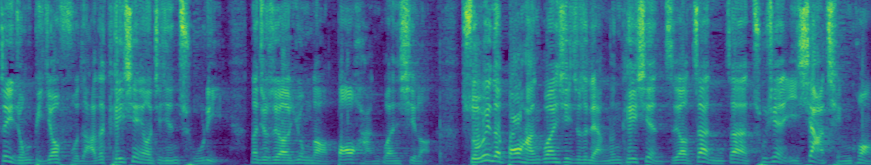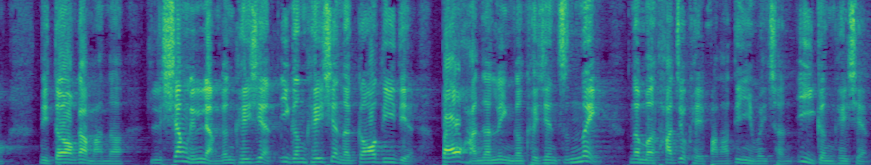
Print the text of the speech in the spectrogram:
这种比较复杂的 K 线要进行处理。那就是要用到包含关系了。所谓的包含关系，就是两根 K 线只要站在出现以下情况，你都要干嘛呢？相邻两根 K 线，一根 K 线的高低点包含在另一根 K 线之内，那么它就可以把它定义为成一根 K 线。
